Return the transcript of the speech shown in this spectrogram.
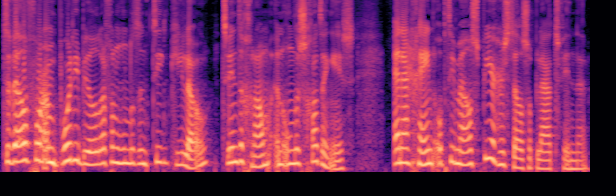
terwijl voor een bodybuilder van 110 kilo 20 gram een onderschatting is en er geen optimaal spierherstel zal plaatsvinden.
